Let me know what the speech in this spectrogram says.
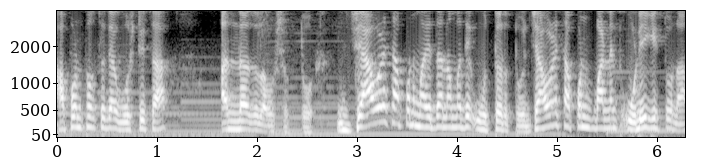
आपण फक्त त्या गोष्टीचा अंदाज लावू शकतो. ज्यावेळेस आपण मैदानामध्ये उतरतो ज्यावेळेस आपण पाण्यात उडी घेतो ना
